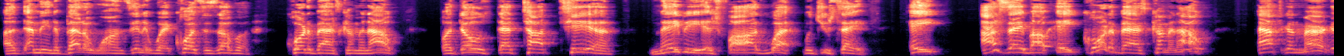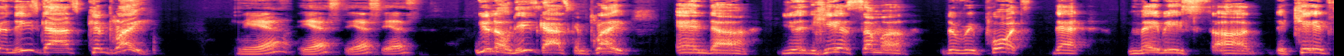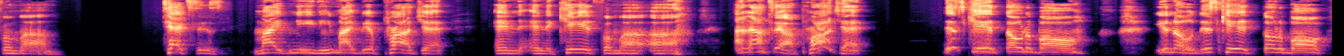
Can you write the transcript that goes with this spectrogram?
Uh, I mean, the better ones anyway. Of course, there's other quarterbacks coming out, but those that top tier, maybe as far as what would you say, eight? I say about eight quarterbacks coming out, African American. These guys can play. Yeah. Yes. Yes. Yes. You know, these guys can play, and uh, you hear some of the reports that maybe uh, the kid from um, Texas might need, he might be a project, and and the kid from uh, uh and saying a project. This kid throw the ball, you know, this kid throw the ball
